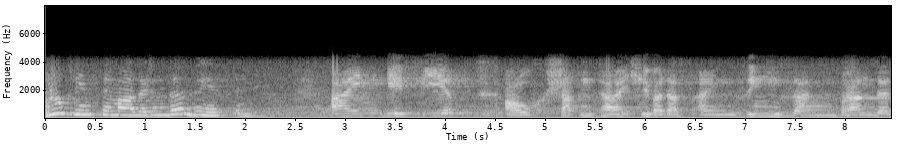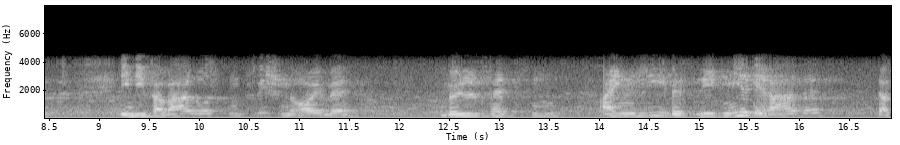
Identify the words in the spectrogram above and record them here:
Brooklyn semalarında müezzin. Ein Geviert, auch Schattenteich, über das ein Singsang brandet, in die verwahrlosten Zwischenräume, Müllfetzen, ein Liebeslied mir gerade, das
